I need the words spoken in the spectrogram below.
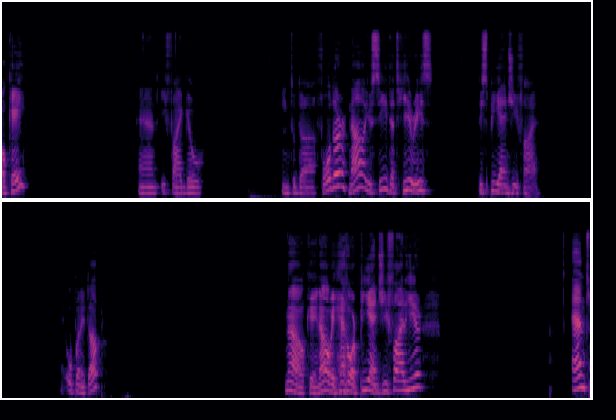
okay? And if I go into the folder now you see that here is this png file I open it up now okay now we have our png file here and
